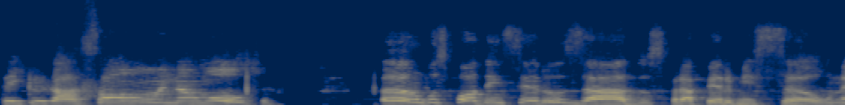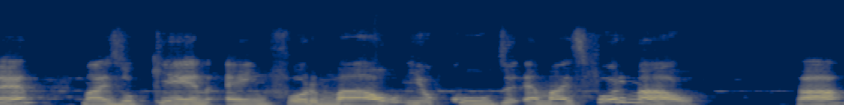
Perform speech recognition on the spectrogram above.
tem que usar só um e não outro? Ambos podem ser usados para permissão, né? Mas o can é informal e o could é mais formal, tá?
